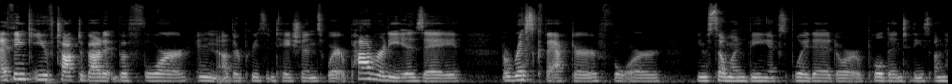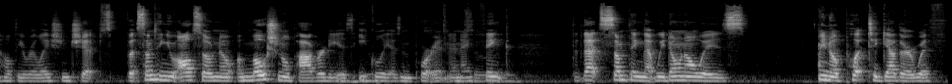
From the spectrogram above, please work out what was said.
I think you've talked about it before in other presentations where poverty is a a risk factor for you know someone being exploited or pulled into these unhealthy relationships but something you also know emotional poverty is mm-hmm. equally as important and Absolutely. i think that that's something that we don't always you know put together with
